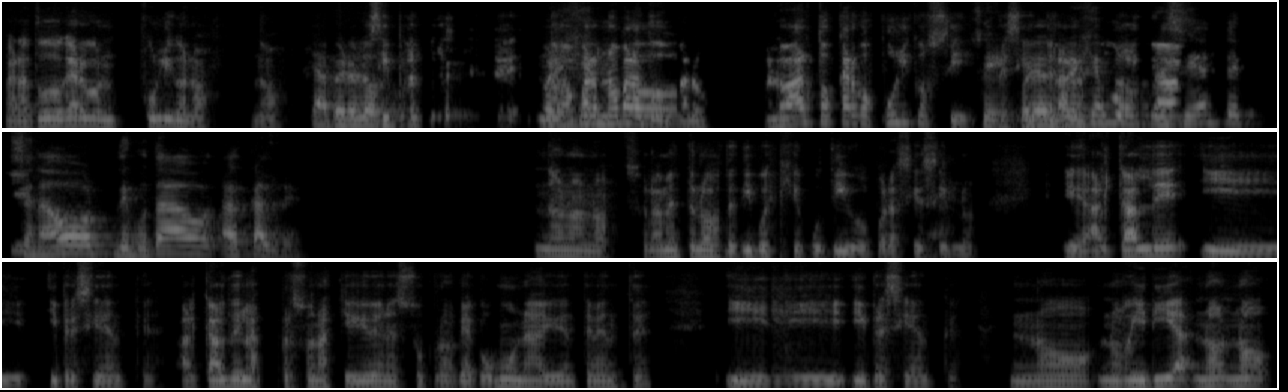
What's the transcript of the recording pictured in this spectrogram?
Para todo cargo público no, no. Ya, pero los, Sí, por no, para, no para todo, para los, los altos cargos públicos sí. Presidente de la por ejemplo, República, presidente, y- senador, diputado, alcalde. No, no, no, solamente los de tipo ejecutivo, por así decirlo. Eh, alcalde y, y presidente. Alcalde las personas que viven en su propia comuna, evidentemente, y, y presidente. No, no iría, no, no,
